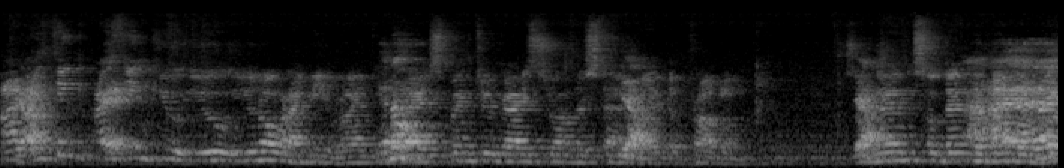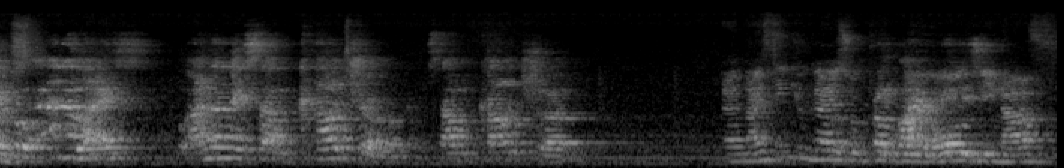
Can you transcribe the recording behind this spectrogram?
I, yeah. I think I think you, you you know what I mean, right? You know, I explained to you guys to understand yeah. like the problem. So yeah. then so then the I, I like to analyze to analyze some culture, some culture and I think you guys were probably old enough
